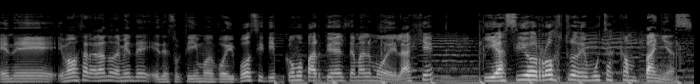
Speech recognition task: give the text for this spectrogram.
En, eh, vamos a estar hablando también de, de su activismo en Body Positive, cómo partió en el tema del modelaje y ha sido rostro de muchas campañas.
